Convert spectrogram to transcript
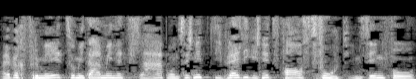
Einfach für mich, um mit dem zu leben. Und es ist nicht, die Predigt ist nicht Fast Food im Sinne von,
